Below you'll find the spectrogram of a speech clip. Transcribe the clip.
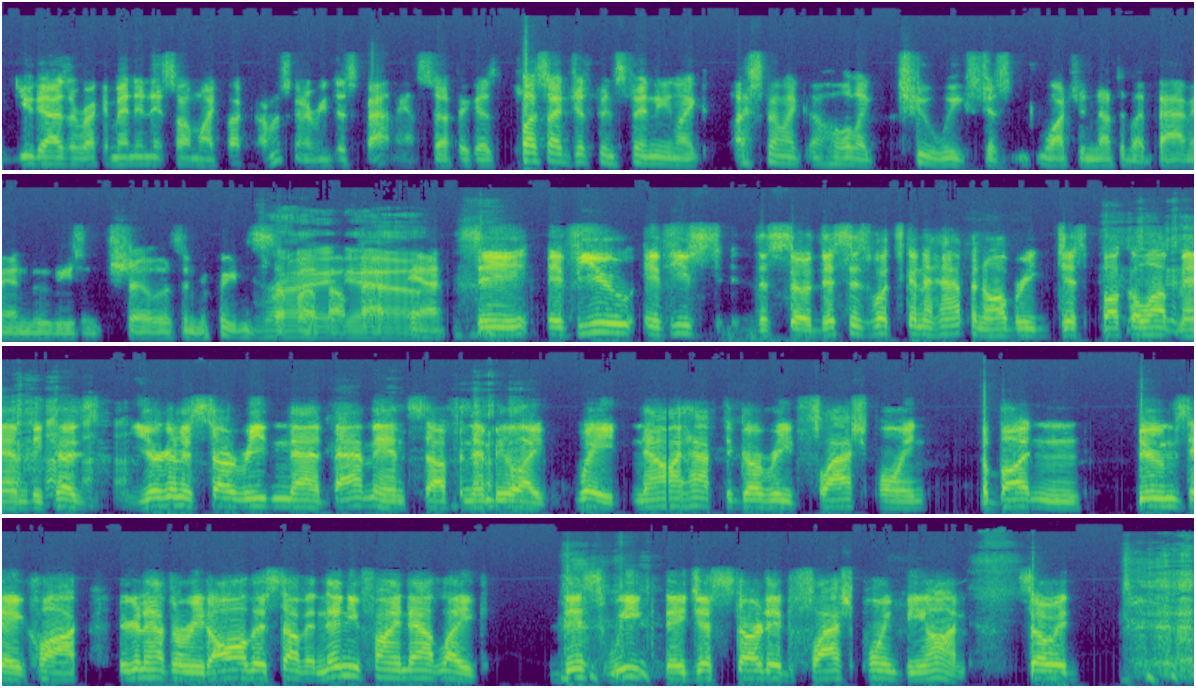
you guys are recommending it, so I'm like, fuck, I'm just gonna read this Batman stuff because plus I've just been spending like I spent like a whole like two weeks just watching nothing but Batman movies and shows and reading stuff Right, about yeah. Batman. See, if you if you s- the, so this is what's going to happen, Aubrey. Just buckle up, man, because you're going to start reading that Batman stuff and then be like, wait, now I have to go read Flashpoint, The Button, Doomsday Clock. You're going to have to read all this stuff, and then you find out like this week they just started Flashpoint Beyond. So it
